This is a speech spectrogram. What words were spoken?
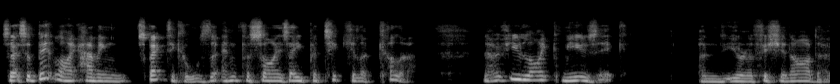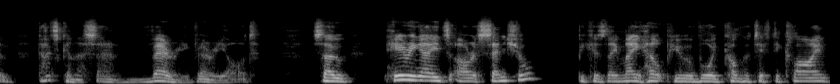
So it's a bit like having spectacles that emphasize a particular color. Now, if you like music and you're an aficionado, that's going to sound very, very odd. So hearing aids are essential because they may help you avoid cognitive decline,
